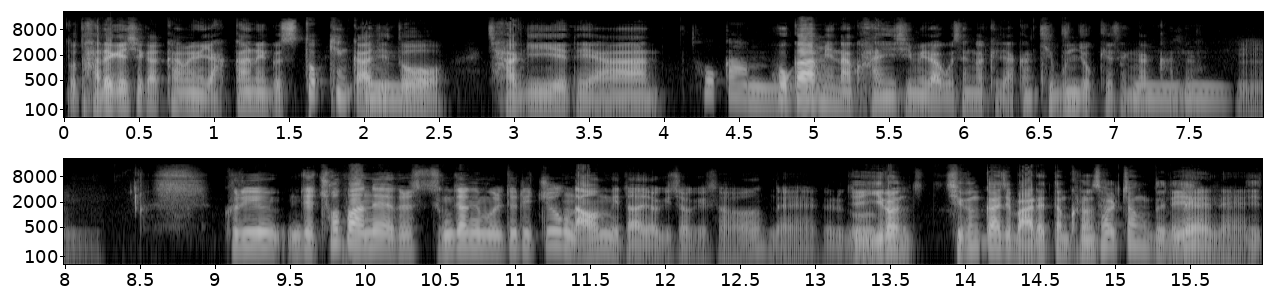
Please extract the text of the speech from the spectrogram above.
또 다르게 시각하면 약간의 그 스토킹까지도 자기에 대한 호감. 호감이나 관심이라고 생각해서 약간 기분 좋게 생각하는. 음, 음. 음. 그림 이제 초반에 그래서 등장인물들이 쭉 나옵니다 여기저기서. 네. 그리고 이제 이런 지금까지 말했던 그런 설정들이 그, 네네.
